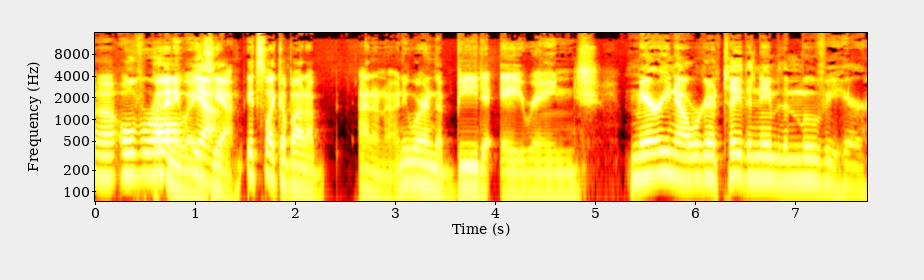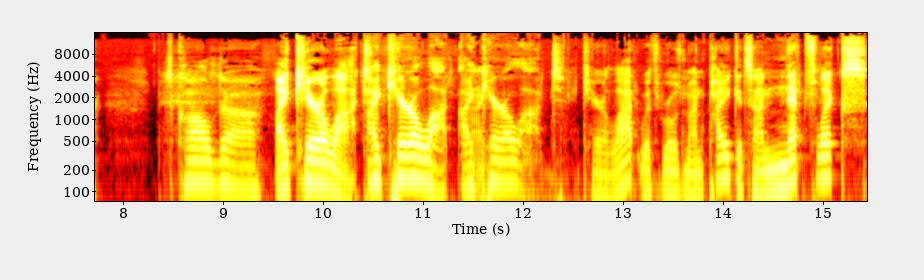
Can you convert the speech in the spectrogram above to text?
Uh, overall, But anyways, yeah. yeah. it's like about a I don't know anywhere in the B to A range. Mary, now we're going to tell you the name of the movie here. It's called uh, I care a lot. I Care a Lot. I, Care a Lot. I care a lot with Rosamund Pike. It's on Netflix.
